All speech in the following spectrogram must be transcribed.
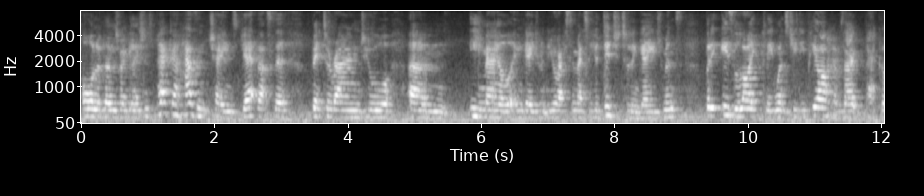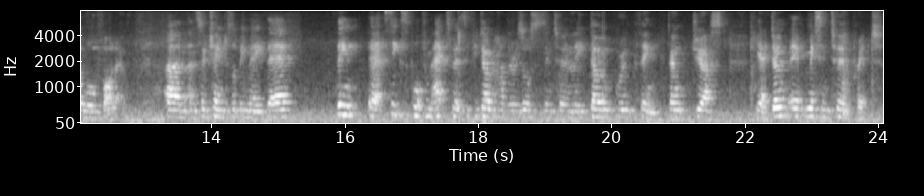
all of those regulations. PECR hasn't changed yet. That's the bit around your um, email engagement, your SMS and your digital engagements. But it is likely once GDPR comes out, PECR will follow. Um, and so changes will be made there. Think, uh, seek support from experts if you don't have the resources internally. Don't group think. Don't just, yeah, don't uh, misinterpret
